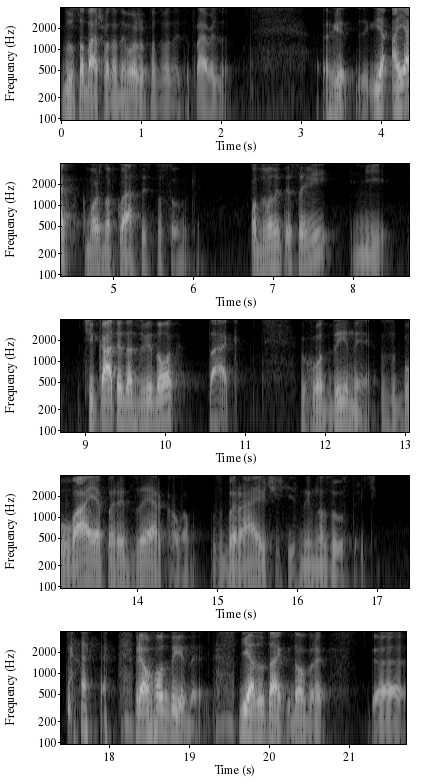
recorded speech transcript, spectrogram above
Ну, сама ж вона не може подзвонити, правильно? А як можна вкласти стосунки? Подзвонити самі? Ні. Чекати на дзвінок? Так години збуває перед дзеркалом, збираючись із ним на зустріч. Прям години. Ні, ну так, добре. Е,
